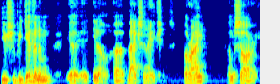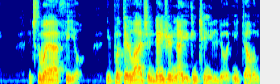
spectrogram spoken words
you should be giving them uh, you know uh, vaccinations. All right, I'm sorry, it's the way I feel. You put their lives in danger, and now you continue to do it. And you tell them,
